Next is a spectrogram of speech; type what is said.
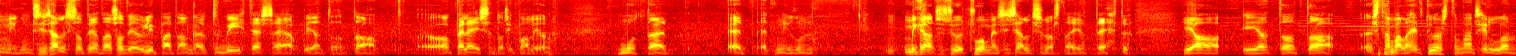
niin kun sisällissotia tai sotia ylipäätään on käytetty viihteessä ja, ja tota, peleissä tosi paljon. Mutta et, et, et, niin kun, mikä on se syy, että Suomen sisällissodasta ei ole tehty. Ja, ja tota, sitä mä lähdin työstämään silloin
